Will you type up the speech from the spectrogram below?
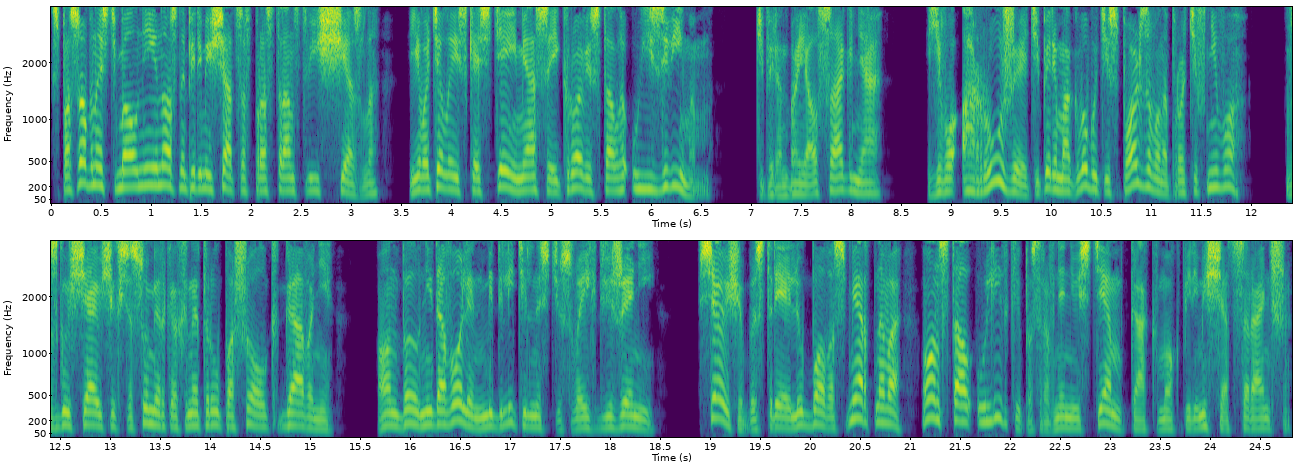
Способность молниеносно перемещаться в пространстве исчезла. Его тело из костей, мяса и крови стало уязвимым. Теперь он боялся огня. Его оружие теперь могло быть использовано против него. В сгущающихся сумерках Нетру пошел к гавани. Он был недоволен медлительностью своих движений. Все еще быстрее любого смертного он стал улиткой по сравнению с тем, как мог перемещаться раньше.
